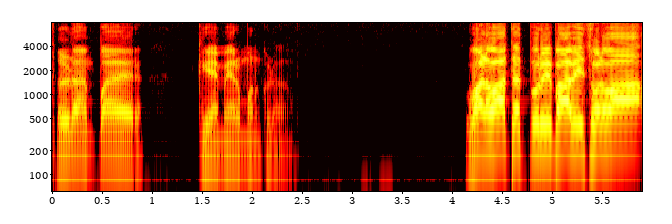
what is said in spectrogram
थर्ड अंपायर. कॅमेरमनकडं वळवा तत्पूर्वी बावीस वळवा.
